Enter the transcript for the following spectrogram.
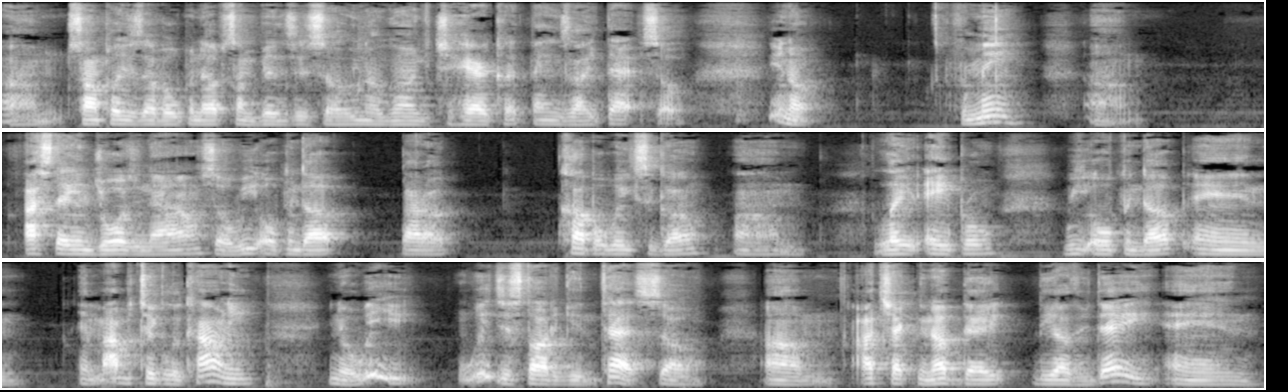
Um, some places have opened up, some businesses, so, you know, going to get your hair cut, things like that. So, you know, for me, um, I stay in Georgia now, so we opened up about a couple weeks ago, um, late April. We opened up, and in my particular county, you know, we we just started getting tests. So um, I checked an update the other day, and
